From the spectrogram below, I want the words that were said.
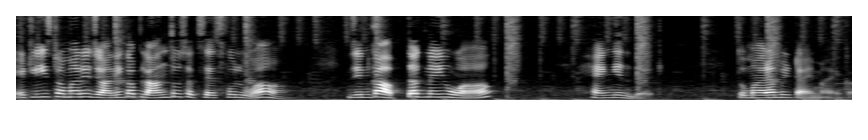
एटलीस्ट हमारे जाने का प्लान तो सक्सेसफुल हुआ. जिनका अब तक नहीं हुआ हैंग इन देर तुम्हारा भी टाइम आएगा.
